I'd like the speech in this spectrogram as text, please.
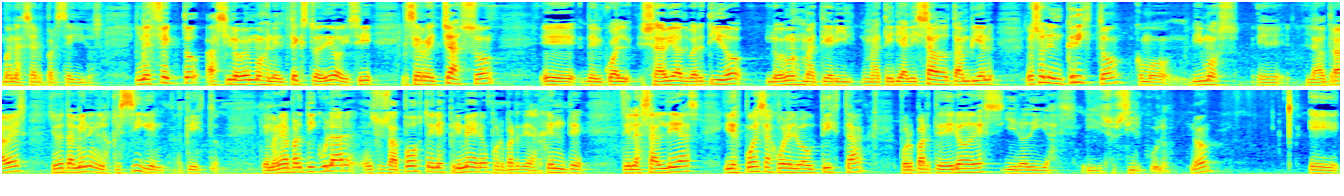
van a ser perseguidos. En efecto, así lo vemos en el texto de hoy, ¿sí? Ese rechazo eh, del cual ya había advertido, lo vemos materializado también, no solo en Cristo, como vimos eh, la otra vez, sino también en los que siguen a Cristo de manera particular en sus apóstoles primero por parte de la gente de las aldeas y después a Juan el Bautista por parte de Herodes y Herodías y su círculo, ¿no? Eh,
